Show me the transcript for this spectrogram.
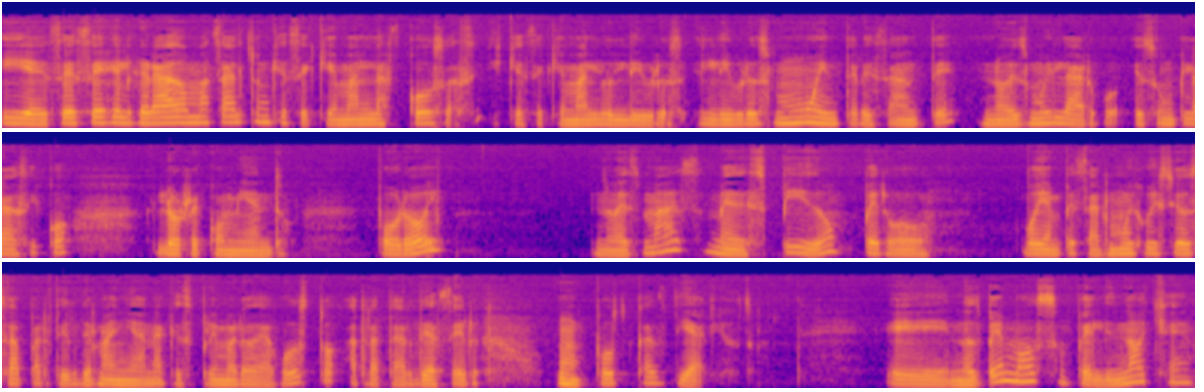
Y ese es el grado más alto en que se queman las cosas y que se queman los libros. El libro es muy interesante, no es muy largo, es un clásico, lo recomiendo. Por hoy no es más, me despido, pero voy a empezar muy juiciosa a partir de mañana, que es primero de agosto, a tratar de hacer un podcast diario. Eh, nos vemos, feliz noche.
